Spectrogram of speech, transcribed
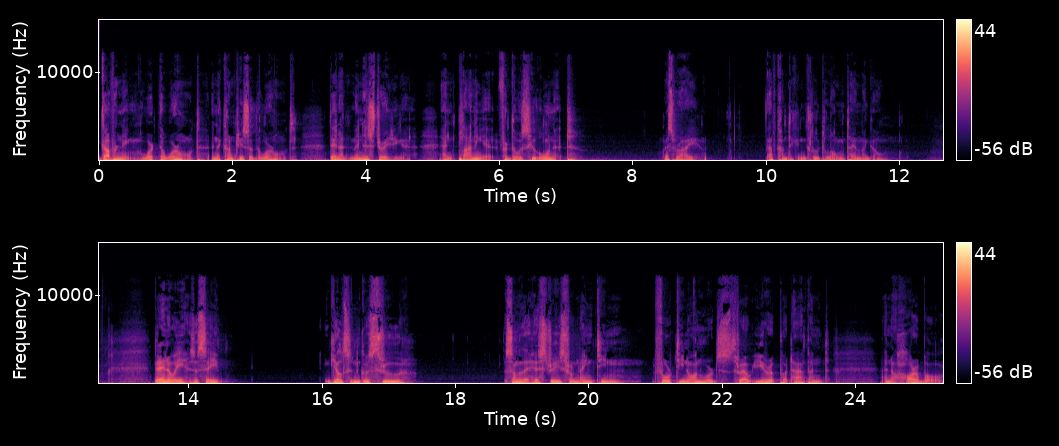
governing the world and the countries of the world, then administrating it and planning it for those who own it. That's what I, I've come to conclude a long time ago. But anyway, as I say, Gilson goes through some of the histories from 1914 onwards throughout Europe, what happened, and the horrible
